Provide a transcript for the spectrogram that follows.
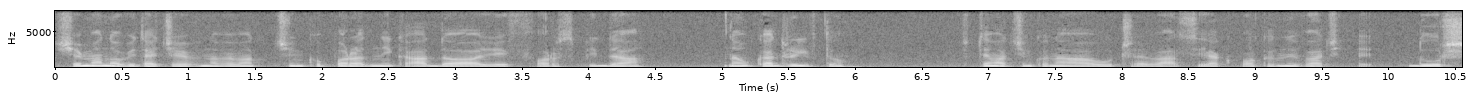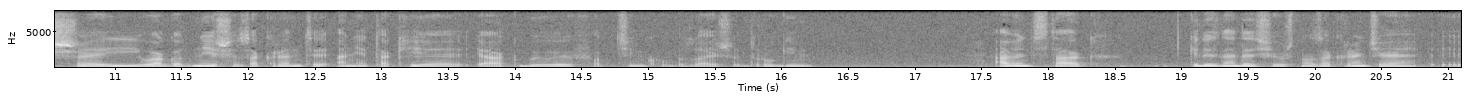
Siemano, witajcie w nowym odcinku poradnika do Live for Speeda Nauka Driftu. W tym odcinku nauczę was jak pokonywać dłuższe i łagodniejsze zakręty, a nie takie jak były w odcinku bodajże drugim. A więc tak, kiedy znajdę się już na zakręcie, yy,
